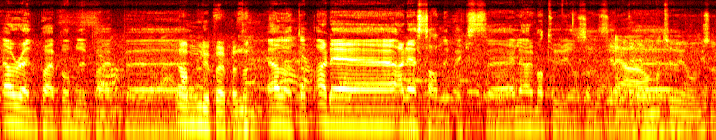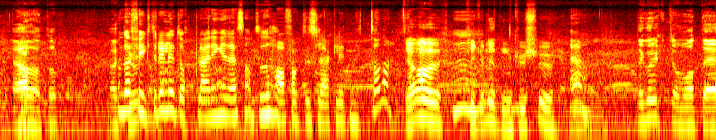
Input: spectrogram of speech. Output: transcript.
Ja, red pipe og blue pipe. eh. Ja, bluepipen, ja. Ja, nettopp. Er det, er det Sanipex, eh, eller Armaturion, som du sier? Ja, Armaturion, også. Ja, nettopp. Ja, Men da fikk dere litt opplæring i det, sant? så du har faktisk lært litt nytt òg, da? Ja, jeg fikk en liten kurs. jo. Ja. Det går rykter om at det,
